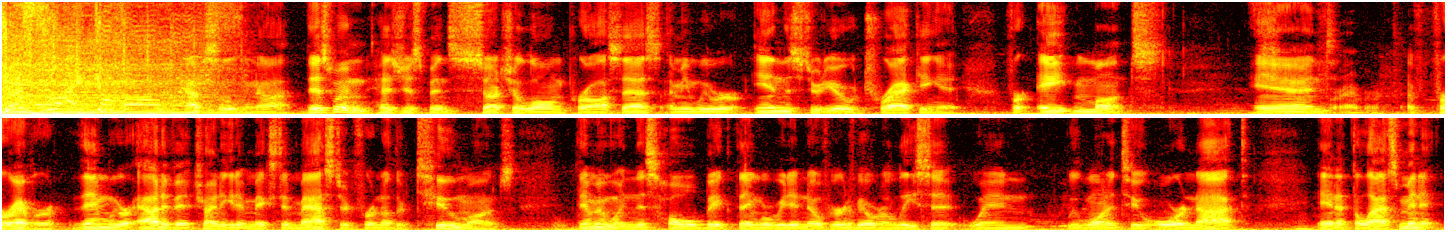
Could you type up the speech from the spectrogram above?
Just like I've always Absolutely not. This one has just been such a long process. I mean, we were in the studio tracking it for eight months and forever. uh, forever. Then we were out of it trying to get it mixed and mastered for another two months. Then we went in this whole big thing where we didn't know if we were going to be able to release it when we wanted to or not. And at the last minute,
